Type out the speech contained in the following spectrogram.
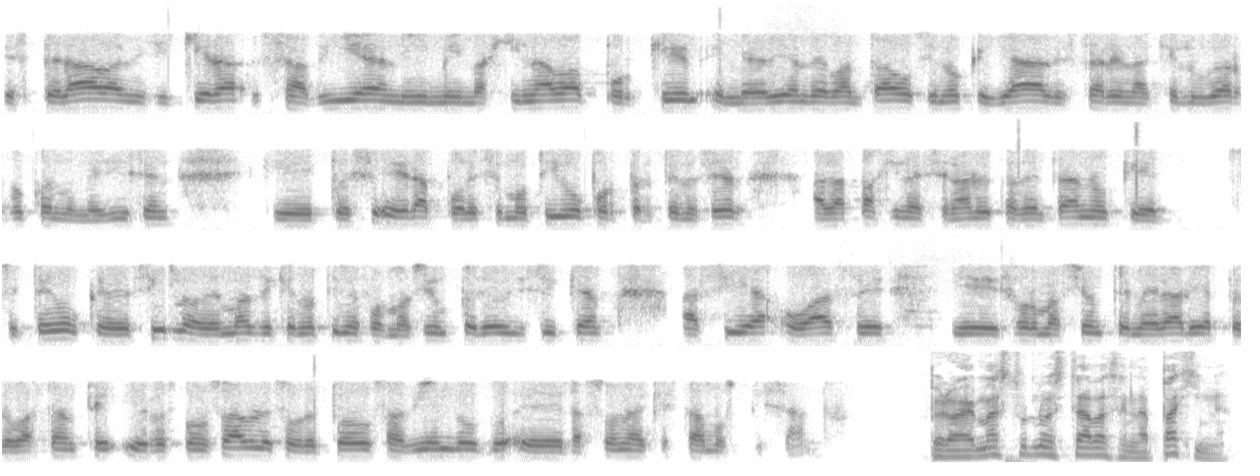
esperaba, ni siquiera sabía ni me imaginaba por qué me habían levantado, sino que ya al estar en aquel lugar fue cuando me dicen que pues era por ese motivo, por pertenecer a la página de escenario calentano que si tengo que decirlo, además de que no tiene formación periodística, hacía o hace eh, formación temeraria, pero bastante irresponsable, sobre todo sabiendo eh, la zona que estamos pisando. Pero además tú no estabas en la página.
